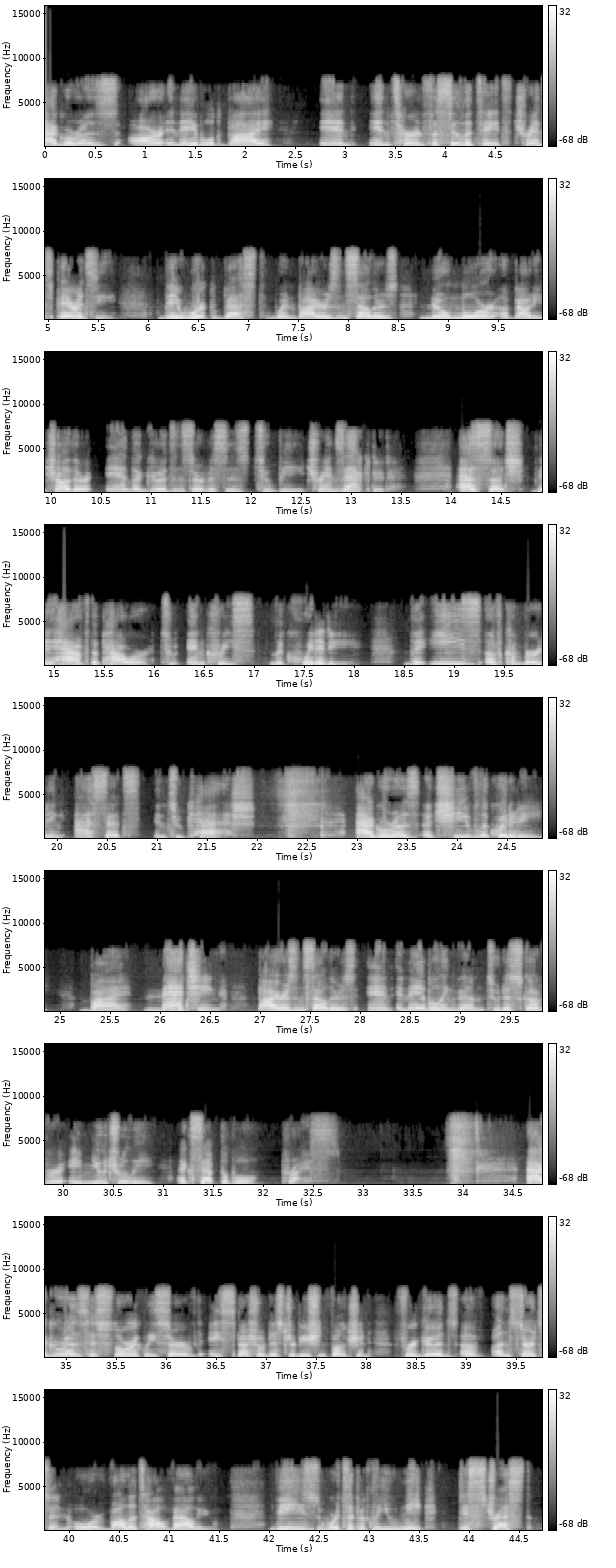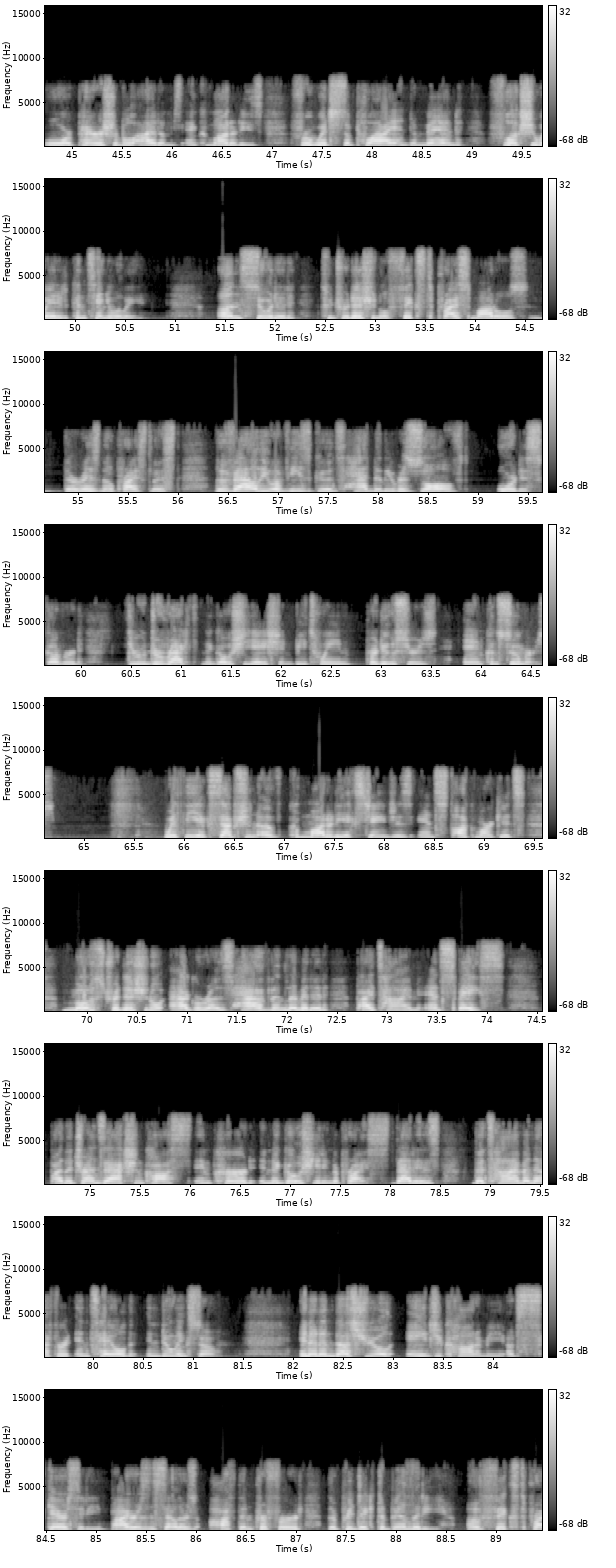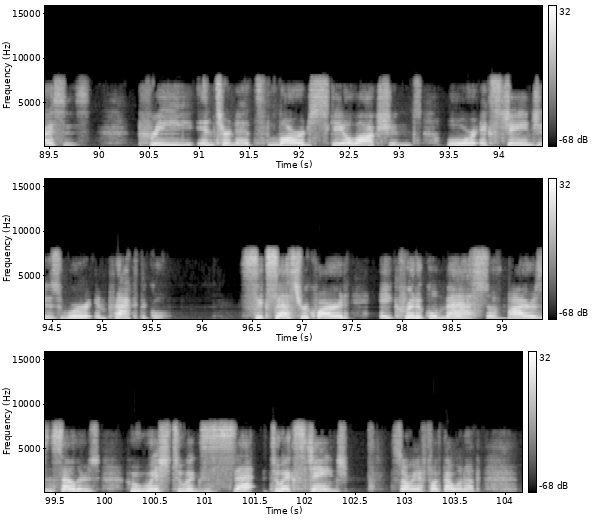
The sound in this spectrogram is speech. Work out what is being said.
Agoras are enabled by and in turn facilitate transparency. They work best when buyers and sellers know more about each other and the goods and services to be transacted. As such, they have the power to increase liquidity the ease of converting assets into cash. Agoras achieve liquidity by matching buyers and sellers and enabling them to discover a mutually acceptable price. Agoras historically served a special distribution function for goods of uncertain or volatile value. These were typically unique distressed or perishable items and commodities for which supply and demand fluctuated continually. Unsuited to traditional fixed price models, there is no price list, the value of these goods had to be resolved or discovered through direct negotiation between producers and consumers. With the exception of commodity exchanges and stock markets, most traditional agoras have been limited by time and space, by the transaction costs incurred in negotiating the price, that is, the time and effort entailed in doing so. In an industrial age economy of scarcity, buyers and sellers often preferred the predictability of fixed prices. Pre internet large scale auctions or exchanges were impractical. Success required a critical mass of buyers and sellers who wished to exa- to exchange. Sorry, I fucked that one up.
